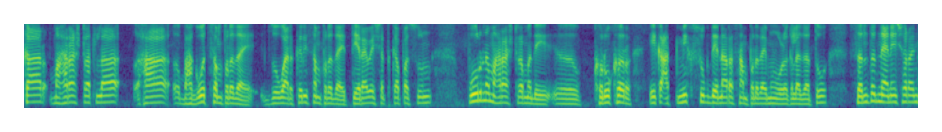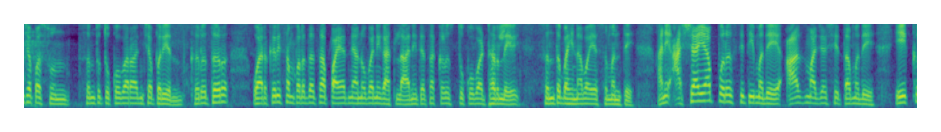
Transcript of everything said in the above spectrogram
संस्कार महाराष्ट्रातला हा भागवत संप्रदाय जो वारकरी संप्रदाय तेराव्या शतकापासून पूर्ण महाराष्ट्रामध्ये खरोखर एक आत्मिक सुख देणारा संप्रदाय म्हणून ओळखला जातो. संत ज्ञानेश्वरांच्यापासून संत तुकोबारांच्यापर्यंत खरं तर वारकरी संप्रदायाचा पाया ज्ञानोबाने घातला आणि त्याचा कळस तुकोबा ठरले संत बहिणाबाई असं म्हणते. आणि अशा या परिस्थितीमध्ये आज माझ्या शेतामध्ये एक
